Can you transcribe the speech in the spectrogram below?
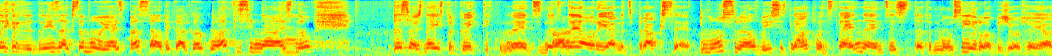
ir drīzāk sabojājis pasauli, kā kaut ko atrisinājis. Mm. Nu, tas vairs neiztur kritiku. Nec, nec teorijā, nec praksē. Plus vēl visas nākotnes tendences mūs ierobežo šajā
